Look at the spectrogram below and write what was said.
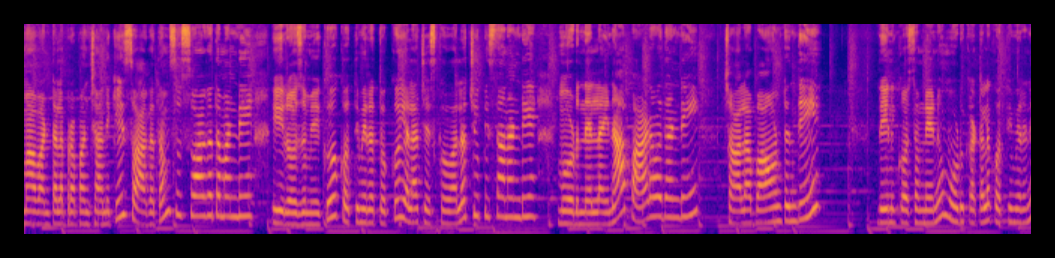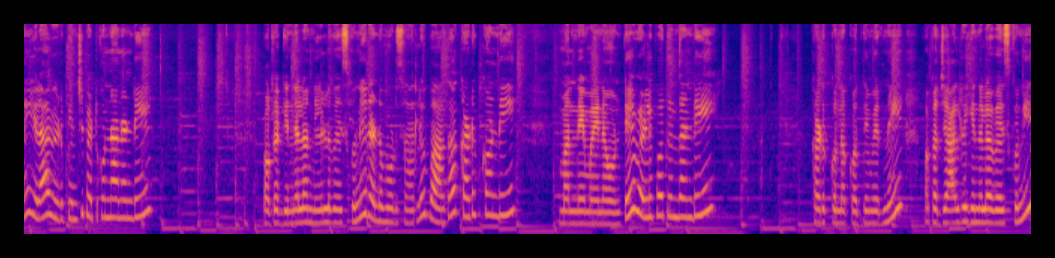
మా వంటల ప్రపంచానికి స్వాగతం సుస్వాగతం అండి ఈరోజు మీకు కొత్తిమీర తొక్కు ఎలా చేసుకోవాలో చూపిస్తానండి. మూడు నెలలైనా పాడవదండి. చాలా బాగుంటుంది. దీనికోసం నేను మూడు కట్టల కొత్తిమీరని ఇలా విడిపించి పెట్టుకున్నానండి. ఒక గిన్నెలో నీళ్ళు వేసుకుని రెండు మూడు సార్లు బాగా కడుక్కోండి. మన్నేమైనా ఉంటే వెళ్ళిపోతుందండి. కడుక్కున్న కొత్తిమీరని ఒక జాలరీ గిన్నెలో వేసుకుని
